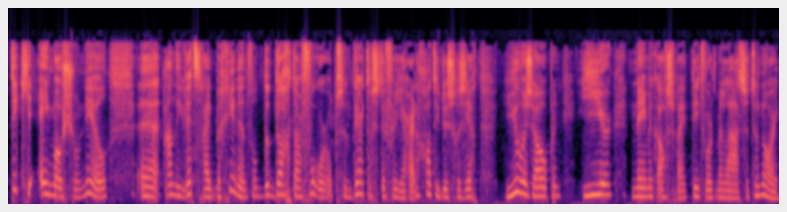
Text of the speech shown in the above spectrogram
tikje emotioneel uh, aan die wedstrijd beginnend. Want de dag daarvoor, op zijn dertigste verjaardag, had hij dus gezegd... US Open, hier neem ik afscheid. Dit wordt mijn laatste toernooi.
